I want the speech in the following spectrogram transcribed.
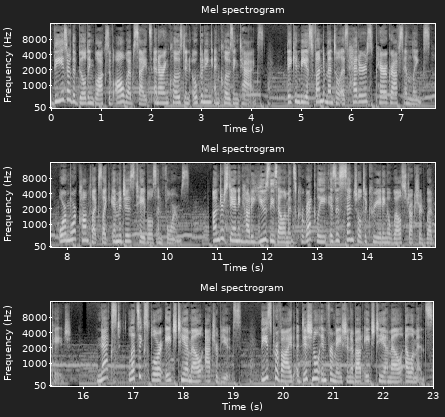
These are the building blocks of all websites and are enclosed in opening and closing tags. They can be as fundamental as headers, paragraphs, and links, or more complex like images, tables, and forms. Understanding how to use these elements correctly is essential to creating a well-structured web page. Next, let's explore HTML attributes. These provide additional information about HTML elements.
